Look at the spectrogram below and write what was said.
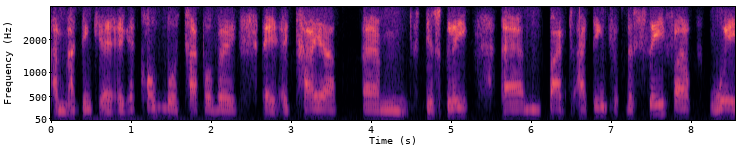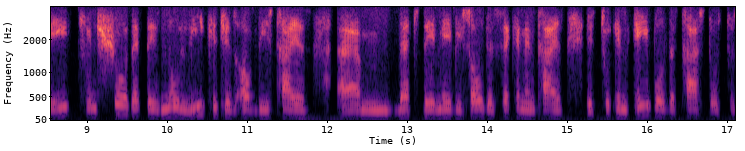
um, I think a, a combo type of a, a, a tire um, display. Um, but I think the safer way to ensure that there's no leakages of these tires um, that they may be sold as second-hand tires is to enable the stores to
